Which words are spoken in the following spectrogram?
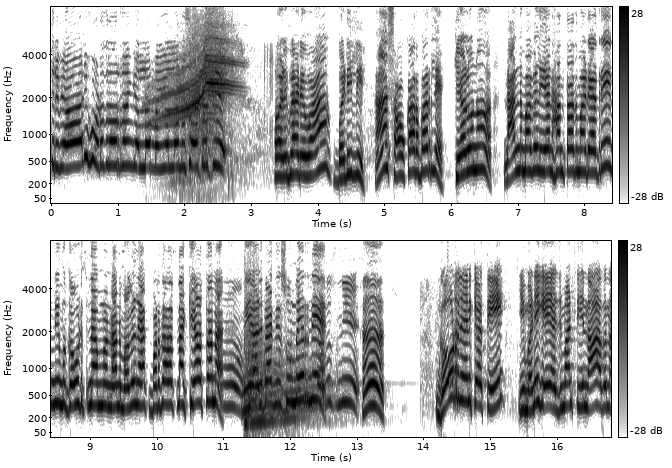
ತಿರುವ್ಯಾಡಿ ಹೊಡೆದ್ರ ಅವ್ರು ನಂಗೆಲ್ಲ ಮೈಯೆಲ್ಲ ನುಸಾಯ್ತೈತಿ ಅಳಿಬ್ಯಾಡಿವ ಬಡಿಲಿ. ಹಾ ಸಾವುಕಾರ ಬರ್ಲಿ. ಕೇಳುನು ನನ್ನ ಮಗಳು ಏನ್ ಹಂತದ್ ಮಾಡ್ಯಾಡ್ರಿ ನಿಮ್ ಗೌಡ ನಮ್ಮ ನನ್ನ ಮಗಳನ್ನ ಯಾಕೆ ಬಡ್ದಾಳತ್ ನಾ ಕೇಳ್ತಾನ? ನೀ ಅಳಿಬ್ಯಾಡ ನೀ ಸುಮ್ಮಿರ್ನಿ ನೀ. ಹಾ. ಗೌಡ್ರ ಏನ್ ಕೇಳ್ತಿ? ಈ ಮನಿಗೆ ಯಜಮಾನ್ತಿ ನಾ ಅದನ್ನ.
